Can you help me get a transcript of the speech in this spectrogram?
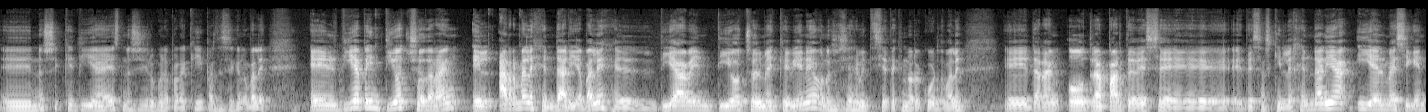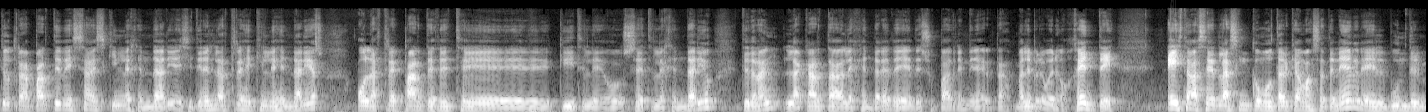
Eh, no sé qué día es, no sé si lo pone por aquí, parece que no, vale. El día 28 darán el arma legendaria, ¿vale? El día 28 del mes que viene, o no sé si es el 27, es que no recuerdo, ¿vale? Eh, darán otra parte de, ese, de esa skin legendaria y el mes siguiente otra parte de esa skin legendaria. Y si tienes las tres skins legendarias o las tres partes de este kit o set legendario, te darán la carta legendaria de, de su padre Minerta, ¿vale? Pero bueno, gente... Esta va a ser la skin como tal que vamos a tener, el bundle,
